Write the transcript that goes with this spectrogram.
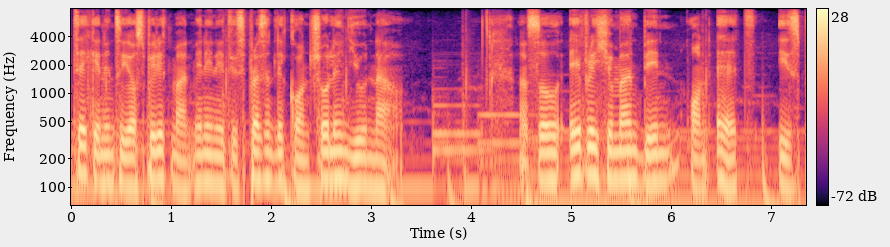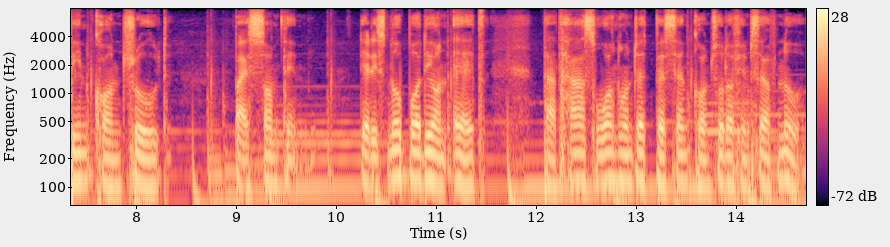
taken into your spirit man, meaning it is presently controlling you now. And so every human being on earth is being controlled by something. There is nobody on earth that has 100% control of himself. No,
